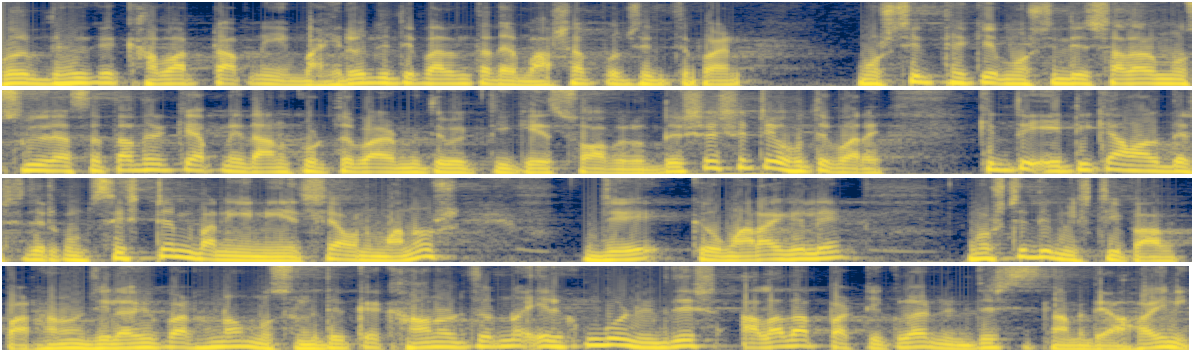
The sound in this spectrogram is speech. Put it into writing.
গরিব দুঃখীকে খাবারটা আপনি বাইরেও দিতে পারেন, তাদের বাসা পৌঁছে দিতে পারেন। মসজিদ থেকে মসজিদের সাধারণ মুসলিম আছে, তাদেরকে আপনি দান করতে পারেন মৃত ব্যক্তিকে সবের উদ্দেশ্যে, সেটিও হতে পারে। কিন্তু এটিকে আমাদের দেশে যেরকম সিস্টেম বানিয়ে নিয়েছে, এমন মানুষ যে কেউ মারা গেলে মসজিদে মিষ্টি পাঠানো, জিলাপি পাঠানো মুসলিমদেরকে খাওয়ানোর জন্য এরকম কোনো নির্দেশ, আলাদা পার্টিকুলার নির্দেশ ইসলামে দেওয়া হয়নি।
